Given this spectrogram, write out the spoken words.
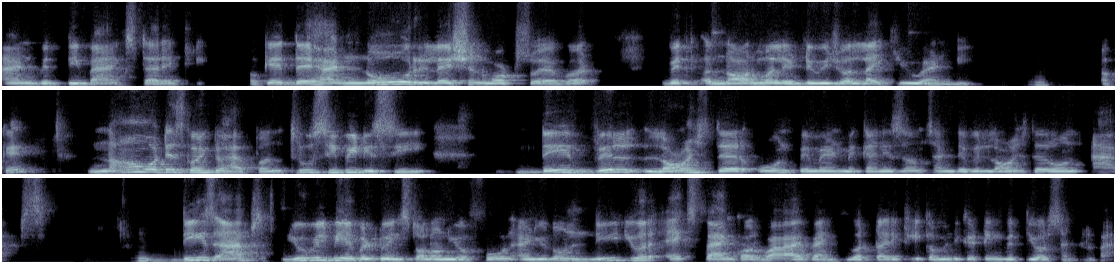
and with the banks directly. Okay, they had no relation whatsoever with a normal individual like you and me. Hmm. Okay, now what is going to happen through CBDC? they will launch their own payment mechanisms and they will launch their own apps these apps you will be able to install on your phone and you don't need your x bank or y bank you are directly communicating with your central bank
